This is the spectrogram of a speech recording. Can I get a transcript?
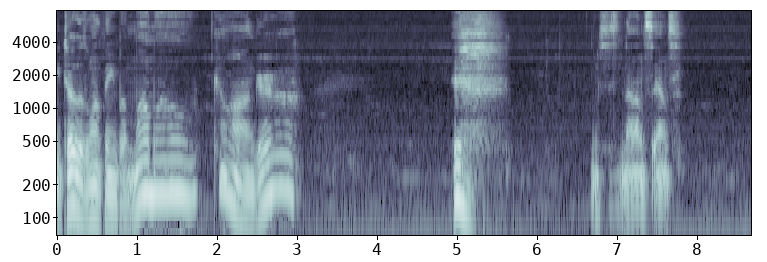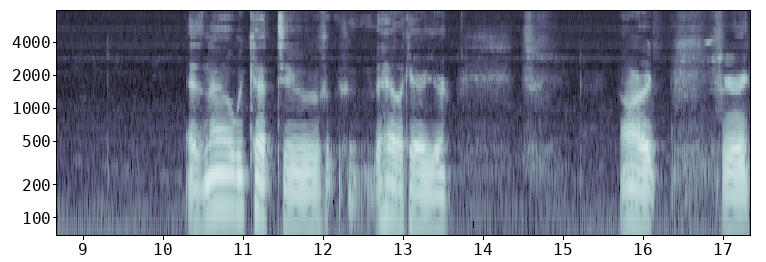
I mean, Toga's one thing, but Momo, come on, girl. this is nonsense. As now we cut to the helicarrier. Alright, Fury.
